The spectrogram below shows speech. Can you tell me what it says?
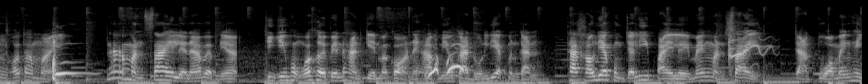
ำเขาทำไมหน้าหมันไส้เลยนะแบบเนี้ยจริงๆ ผมก็เคยเป็นทหารเกณฑ์มาก่อนนะครับ มีโอกาสโดนเรียกเหมือนกัน ถ้าเขาเรียกผมจะรีบไปเลยแม่งหมันไส้ จัดตัวแม่งให้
